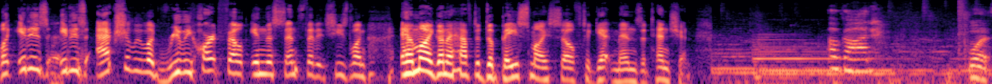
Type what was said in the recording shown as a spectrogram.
like it is it is actually like really heartfelt in the sense that it, she's like am i gonna have to debase myself to get men's attention Oh god, What?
